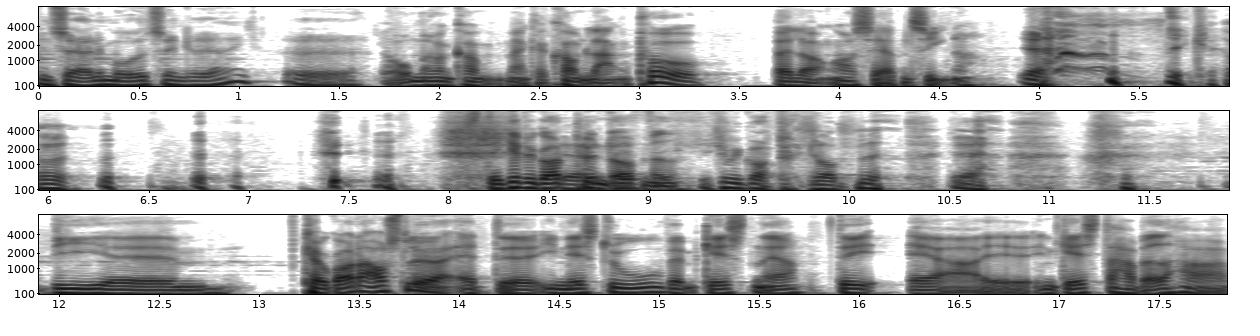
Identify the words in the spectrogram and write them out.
en særlig måde, tænker jeg. Ikke? Øh, Jo, men man, kom, man kan komme langt på ballonger og serpentiner. ja, det kan man. Så det kan vi godt ja, pynte det, op med. Det kan vi godt pynte op med. Ja. Vi øh, kan jo godt afsløre, at øh, i næste uge, hvem gæsten er, det er øh, en gæst, der har været her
